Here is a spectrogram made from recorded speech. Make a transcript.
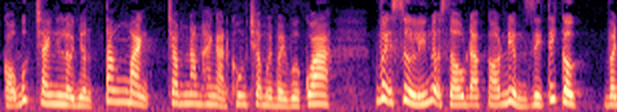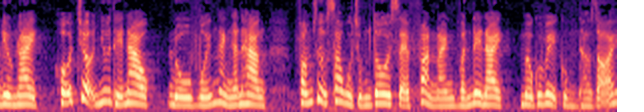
có bức tranh lợi nhuận tăng mạnh trong năm 2017 vừa qua. Vậy xử lý nợ xấu đã có điểm gì tích cực và điều này hỗ trợ như thế nào đối với ngành ngân hàng? Phóng sự sau của chúng tôi sẽ phản ánh vấn đề này. Mời quý vị cùng theo dõi.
